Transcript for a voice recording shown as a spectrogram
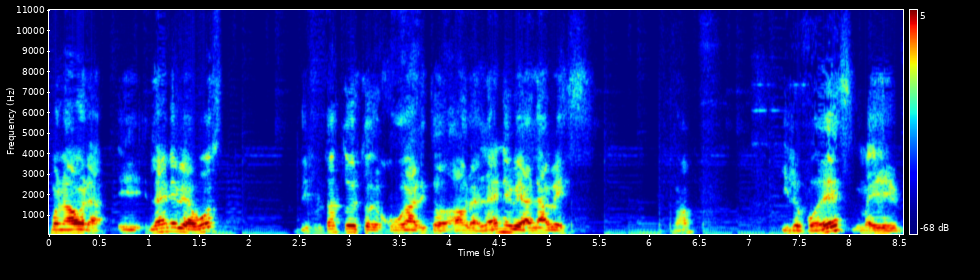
bueno, ahora, eh, la NBA vos disfrutás todo esto de jugar y todo. Ahora, la NBA a la vez, ¿no? Y lo podés eh,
